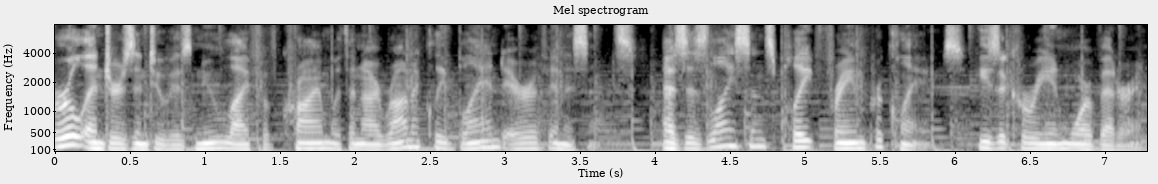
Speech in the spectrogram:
Earl enters into his new life of crime with an ironically bland air of innocence. As his license plate frame proclaims, he's a Korean War veteran,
